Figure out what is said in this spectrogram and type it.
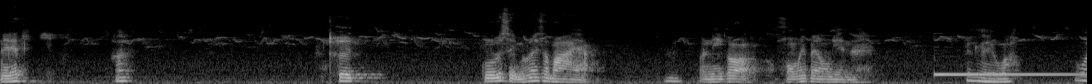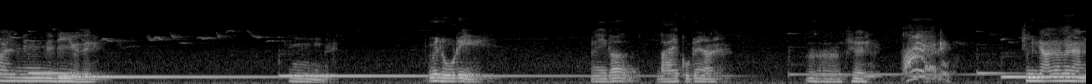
เนทฮะ คือ กูรู้สึกไม่ค่อยสบายอะ วันนี้ก็คงไม่ไปโรงเรียนนะ เป็นไรวะเมื่อวันยังดีๆอยู่เลยอืม ไม่รู้ดิวันนี้ก็ไลน์กูด้วยนะ อ่า โอเคกินยาด้วยแล้วกัน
